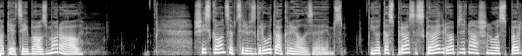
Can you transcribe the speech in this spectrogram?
attiecībā uz morāli, šis koncepts ir visgrūtāk realizējams, jo tas prasa skaidru apzināšanos par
